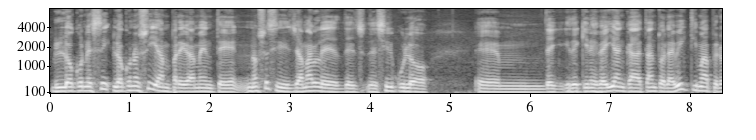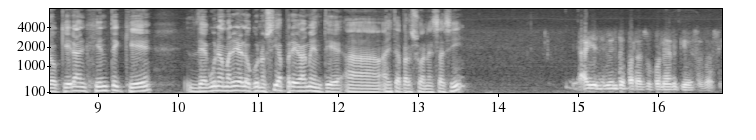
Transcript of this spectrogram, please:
lo, conocí, lo conocían previamente, no sé si llamarle del de círculo eh, de, de quienes veían cada tanto a la víctima, pero que eran gente que de alguna manera lo conocía previamente a, a esta persona, ¿es así? Hay elementos para suponer que eso es así.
